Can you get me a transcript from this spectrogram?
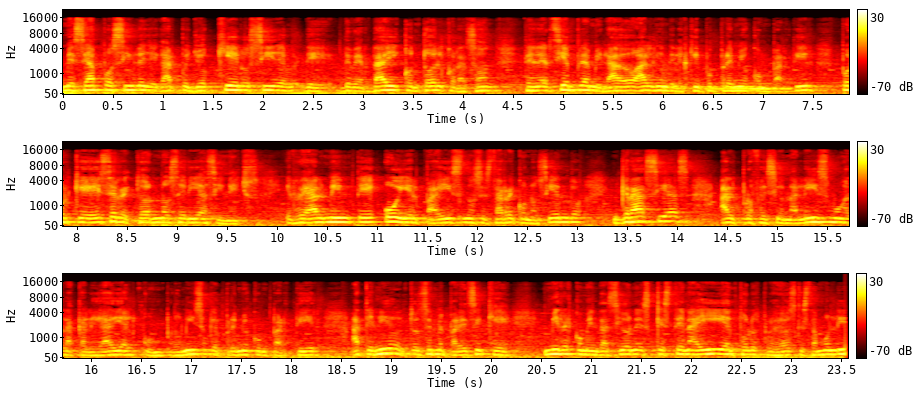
me sea posible llegar, pues yo quiero sí de, de, verdad y con todo el corazón tener siempre a mi lado a alguien del equipo Premio Compartir, porque ese rector no sería sin hechos realmente hoy el país nos está reconociendo gracias al profesionalismo, a la calidad y al compromiso que Premio Compartir ha tenido. Entonces me parece que mi recomendación es que estén ahí en todos los proyectos que estamos liderando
